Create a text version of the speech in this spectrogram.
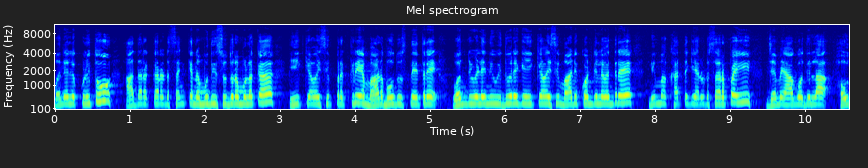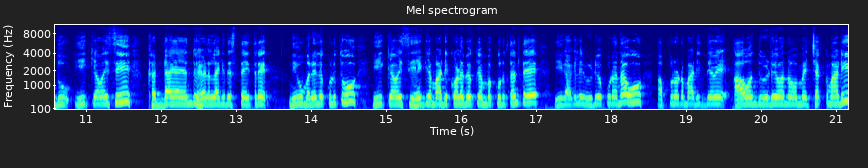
ಮನೆಯಲ್ಲಿ ಕುಳಿತು ಆಧಾರ್ ಕಾರ್ಡ್ ಸಂಖ್ಯೆ ನಮೂದಿಸುವುದರ ಮೂಲಕ ಈ ಕೆ ವೈ ಸಿ ಪ್ರಕ್ರಿಯೆ ಮಾಡಬಹುದು, ಸ್ನೇಹಿತರೆ. ಒಂದು ವೇಳೆ ನೀವು ಇದುವರೆಗೆ ಈ ಕೆ ವೈ ಸಿ ಮಾಡಿಕೊಂಡಿಲ್ಲವೆಂದರೆ ನಿಮ್ಮ ಖಾತೆಗೆ ಎರಡು ಸಾವಿರ ರೂಪಾಯಿ ಜಮೆ ಆಗೋದಿಲ್ಲ. ಹೌದು, ಈ ಕೆ ವೈ ಸಿ ಕಡ್ಡಾಯ ಎಂದು ಹೇಳಲಾಗಿದೆ, ಸ್ನೇಹಿತರೆ. ನೀವು ಮನೆಯಲ್ಲೇ ಕುಳಿತು ಈ ಕೆ ವೈ ಸಿ ಹೇಗೆ ಮಾಡಿಕೊಳ್ಳಬೇಕು ಎಂಬ ಕುರಿತಂತೆ ಈಗಾಗಲೇ ವಿಡಿಯೋ ಕೂಡ ನಾವು ಅಪ್ಲೋಡ್ ಮಾಡಿದ್ದೇವೆ. ಆ ಒಂದು ವಿಡಿಯೋವನ್ನು ಒಮ್ಮೆ ಚೆಕ್ ಮಾಡಿ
